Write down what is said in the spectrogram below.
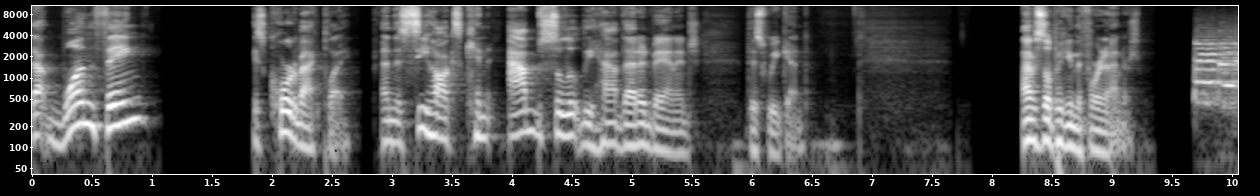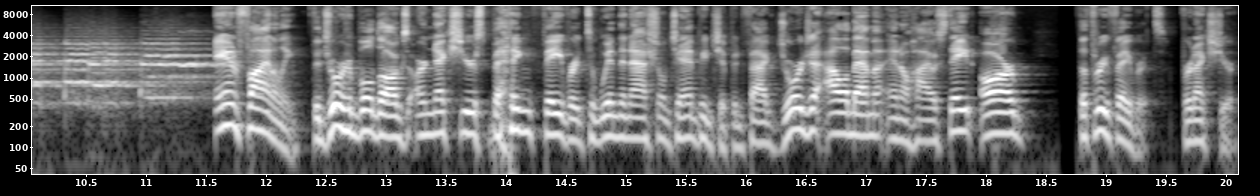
that one thing is quarterback play. And the Seahawks can absolutely have that advantage this weekend. I'm still picking the 49ers. And finally, the Georgia Bulldogs are next year's betting favorite to win the national championship. In fact, Georgia, Alabama, and Ohio State are the three favorites for next year.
